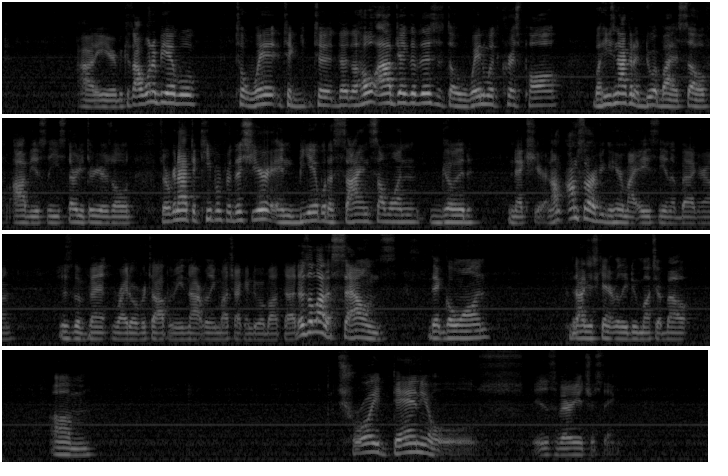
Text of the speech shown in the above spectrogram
out of here because I want to be able to win. To to the, the whole object of this is to win with Chris Paul, but he's not gonna do it by himself. Obviously, he's 33 years old, so we're gonna have to keep him for this year and be able to sign someone good next year. And I'm I'm sorry if you can hear my AC in the background. Just the vent right over top of me. Not really much I can do about that. There's a lot of sounds that go on that I just can't really do much about. Um, Troy Daniels is very interesting.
